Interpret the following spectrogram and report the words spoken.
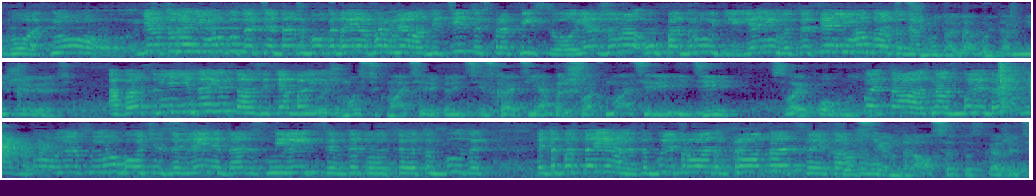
Вот, но я туда не могу, то есть я даже когда я оформляла детей, то есть прописывала, я жила у подруги, я не, вот, то есть я не могла туда. Почему тогда вы там не живете? А просто мне не дают там жить, я Ну, боюсь. Вы же можете к матери прийти и сказать, я пришла к матери, иди в свою комнату. Пыталась, нас были, дра- у нас много очень заявлений, даже с милицией, вот это вот все, это было, то есть это постоянно, это были прово- провокации. Как Кто с кем дрался-то, скажите?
